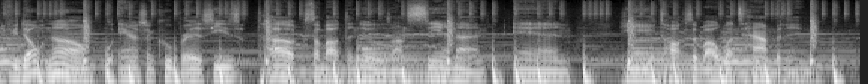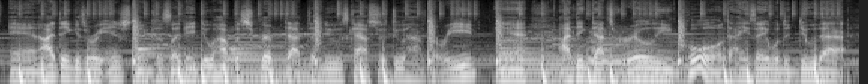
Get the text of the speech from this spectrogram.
If you don't know who Anderson Cooper is, he talks about the news on CNN and he talks about what's happening. And I think it's really interesting because like they do have a script that the newscasters do have to read. And I think that's really cool that he's able to do that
